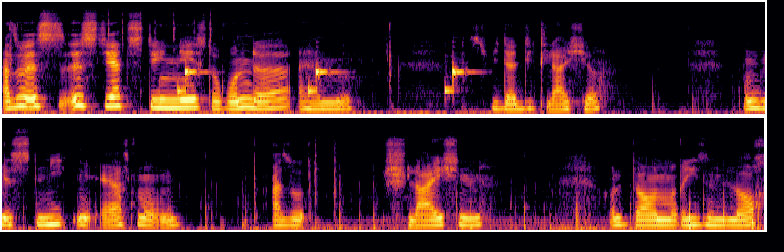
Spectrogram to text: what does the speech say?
Also es ist jetzt die nächste Runde. Ähm, ist wieder die gleiche. Und wir sneaken erstmal und also schleichen und bauen ein Riesenloch.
